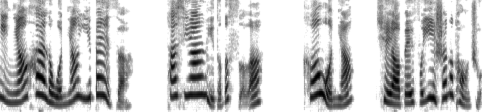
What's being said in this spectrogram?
你娘害了我娘一辈子，她心安理得的死了，可我娘却要背负一生的痛楚。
